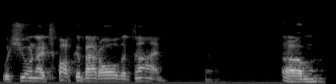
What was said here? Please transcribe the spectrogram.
which you and I talk about all the time? Um,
